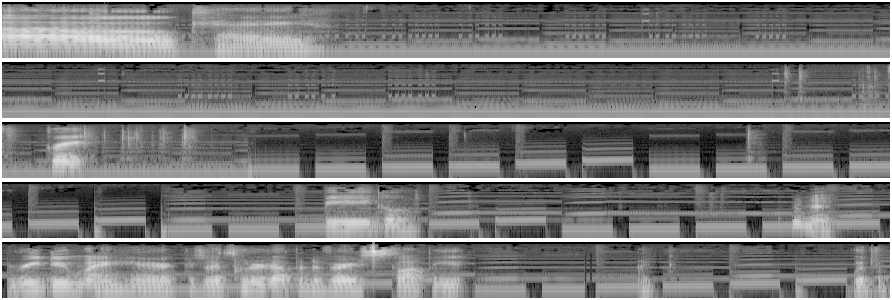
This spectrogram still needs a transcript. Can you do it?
Okay. Great. Beagle. I'm gonna redo my hair because I put it up in a very sloppy, like, with a,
